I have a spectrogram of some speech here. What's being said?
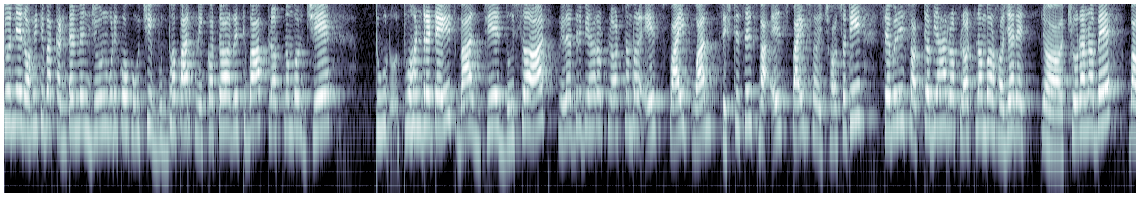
জোনে রহিথিবা কন্টেনমেন্ট জোন গুড়িক হচ্ছে বুদ্ধ পার্ক নিকটরে থিবা plot number J two two hundred eight बा जे दुईश आठ Niladri Vihar plot number S five one sixty six S five शहे छि से सत्य विहार प्लट नंबर हजार चौरानबे बा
